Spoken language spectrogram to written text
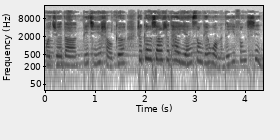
我觉得比起一首歌，这更像是泰妍送给我们的一封信。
